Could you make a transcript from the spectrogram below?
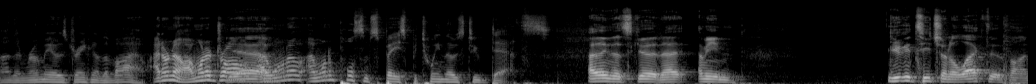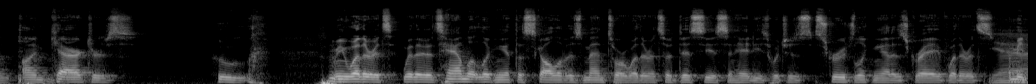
Uh, than Romeo's drinking of the vial. I don't know. I want to draw. Yeah. I want to. I want to pull some space between those two deaths. I think that's good. I, I mean, you could teach an elective on on characters who, I mean, whether it's whether it's Hamlet looking at the skull of his mentor, whether it's Odysseus in Hades, which is Scrooge looking at his grave, whether it's yeah. I mean,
